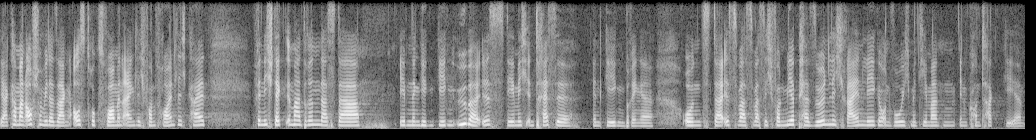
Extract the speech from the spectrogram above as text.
ja, kann man auch schon wieder sagen, Ausdrucksformen eigentlich von Freundlichkeit, finde ich, steckt immer drin, dass da eben ein Gegenüber ist, dem ich Interesse entgegenbringe. Und da ist was, was ich von mir persönlich reinlege und wo ich mit jemandem in Kontakt gehe.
